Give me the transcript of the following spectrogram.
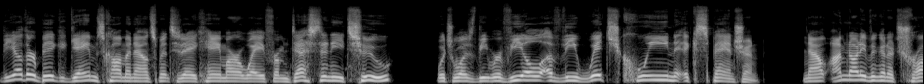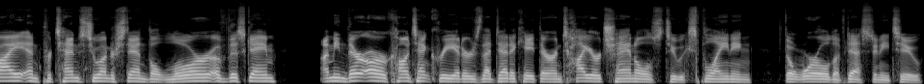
The other big Gamescom announcement today came our way from Destiny 2, which was the reveal of the Witch Queen expansion. Now, I'm not even going to try and pretend to understand the lore of this game. I mean, there are content creators that dedicate their entire channels to explaining the world of Destiny 2.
